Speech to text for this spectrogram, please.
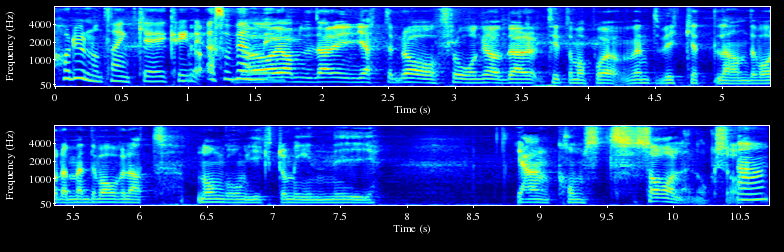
har du någon tanke kring det? Alltså, vem, Ja, ja, det där är en jättebra fråga. Där tittar man på, jag vet inte vilket land det var där, men det var väl att någon gång gick de in i, i ankomstsalen också. Ja.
